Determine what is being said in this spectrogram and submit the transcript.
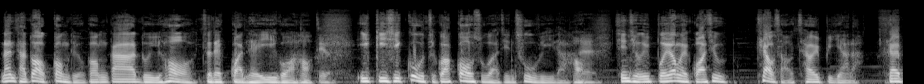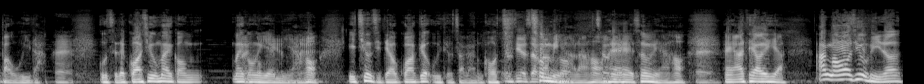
咱头都有讲着讲甲雷虎这个关系以外哈，伊其实有一寡故事也真趣味啦哈。亲像伊培养的歌手跳槽才会变啦，才会保位啦。嗯，有一个歌手卖讲。卖讲伊个名吼，伊唱一条歌叫为着十万块出名啦吼，嘿嘿出名吼，嘿啊跳一下，啊五号唱片呢，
